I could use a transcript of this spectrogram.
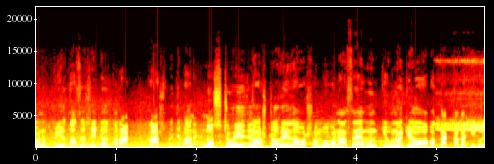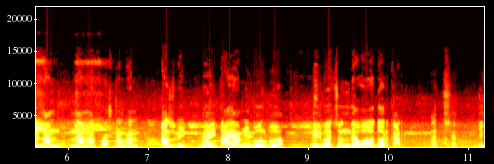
জনপ্রিয়তা আছে সেটা হয়তো হ্রাস পেতে পারে। নষ্ট হয়ে যাবে। নষ্ট হয়ে যাওয়ার সম্ভাবনা আছে এমনকি উনাকেও আবার ধাক্কা ধাক্কি করে নাম নামার প্রশ্নগান আসবে। তাই আমি বলব নির্বাচন দেওয়াও দরকার। আচ্ছা যে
